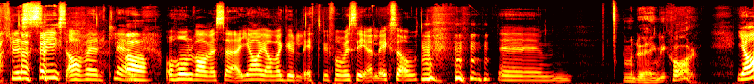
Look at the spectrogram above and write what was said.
bästa. precis, ja verkligen. Ja. Och hon var väl sådär, ja ja vad gulligt, vi får väl se liksom. Ehm, Men du hängde kvar. ja,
